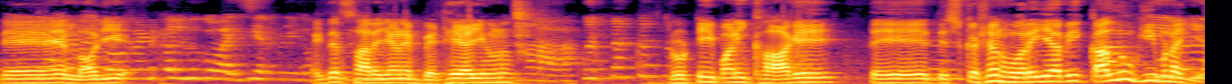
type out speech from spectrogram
ਤੇ ਲਓ ਜੀ ਇੱਧਰ ਸਾਰੇ ਜਣੇ ਬੈਠੇ ਆ ਜੀ ਹੁਣ। ਰੋਟੀ ਪਾਣੀ ਖਾ ਕੇ ਤੇ ਡਿਸਕਸ਼ਨ ਹੋ ਰਹੀ ਆ ਵੀ ਕੱਲ ਨੂੰ ਕੀ ਬਣਾਈਏ।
